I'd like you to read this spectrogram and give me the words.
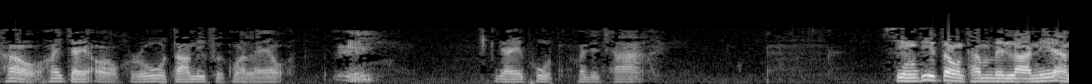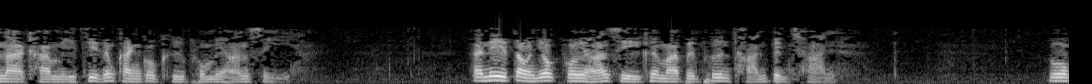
เข้าให้ใจออกรู้ตามที่ฝึกมาแล้วยายพูดมันจะช้า สิ่งที่ต้องทำเวลานี้อนาคามีที่สำคัญก็คือพรหมิหารสี่อันนี้ต้องยกพรหมิหารสี่ขึ้นมาเป็นพื้นฐานเป็นฌาน รวม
